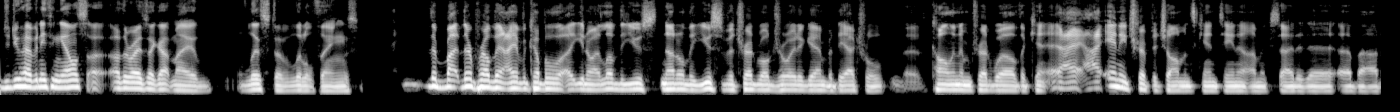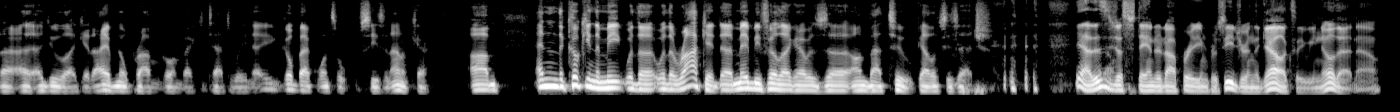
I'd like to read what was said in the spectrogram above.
did you have anything else? Uh, otherwise, I got my list of little things. they're they're probably I have a couple. Uh, you know, I love the use not only use of a Treadwell droid again, but the actual uh, calling him Treadwell. The can I, I, any trip to Chalmun's Cantina, I'm excited uh, about. I, I do like it. I have no problem going back to Tatooine. I go back once a season. I don't care. Um, and then the cooking the meat with a with a rocket uh, made me feel like I was uh, on Batuu, Galaxy's Edge. Yeah, this is just standard operating procedure in the galaxy. We know that now.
